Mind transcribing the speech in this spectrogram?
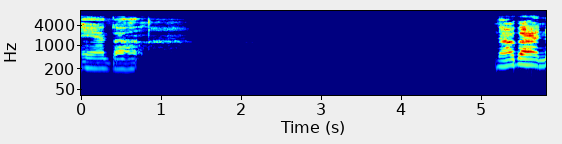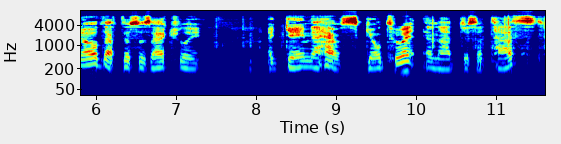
And uh, now that I know that this is actually a game that has skill to it and not just a test,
